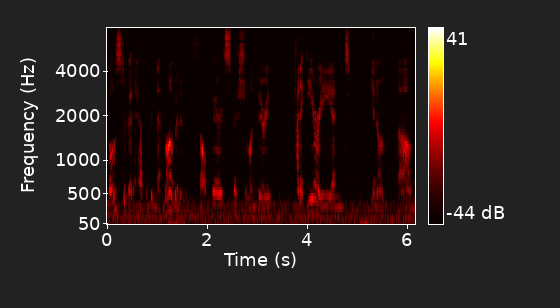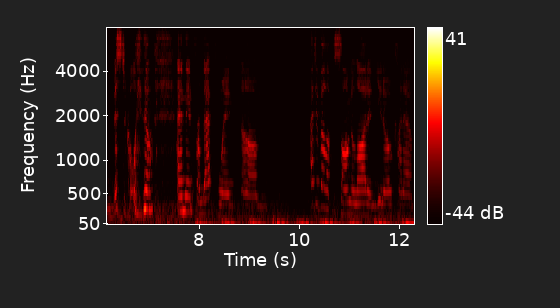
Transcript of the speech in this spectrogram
most of it happened in that moment, and it felt very special and very kind of eerie and you know um, mystical you know? And then from that point um, i developed the song a lot and you know kind of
